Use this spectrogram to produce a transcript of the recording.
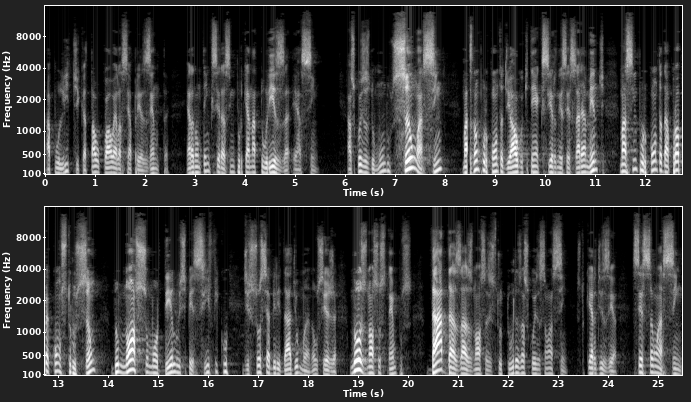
a política tal qual ela se apresenta, ela não tem que ser assim porque a natureza é assim. As coisas do mundo são assim, mas não por conta de algo que tenha que ser necessariamente, mas sim por conta da própria construção do nosso modelo específico de sociabilidade humana. Ou seja, nos nossos tempos, dadas as nossas estruturas, as coisas são assim. Isto quer dizer, se são assim,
